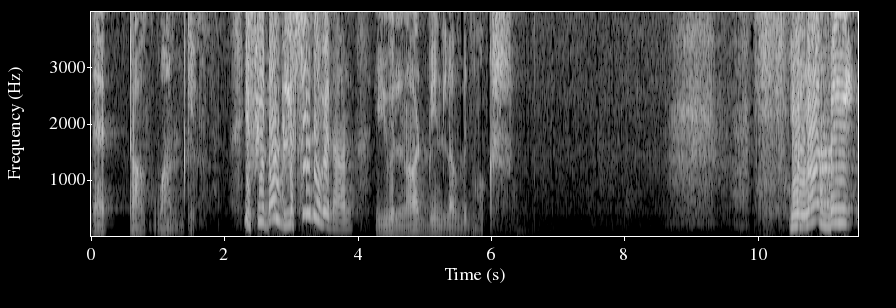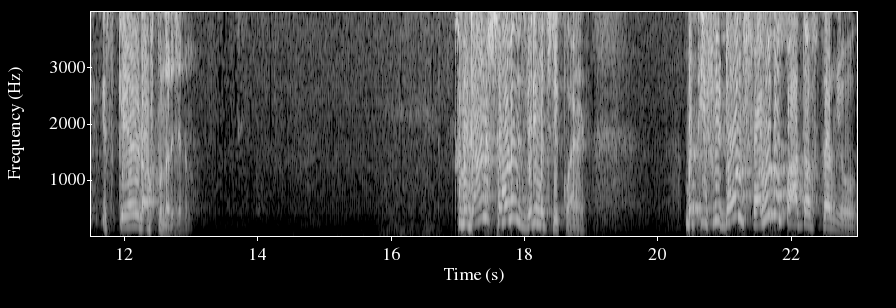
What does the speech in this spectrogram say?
that talk one give. If you don't listen to Vedanta, you will not be in love with moksha. You will not be scared of punarjanam. So Vedanta Shravana is very much required. But if we don't follow the path of Karma Yoga,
